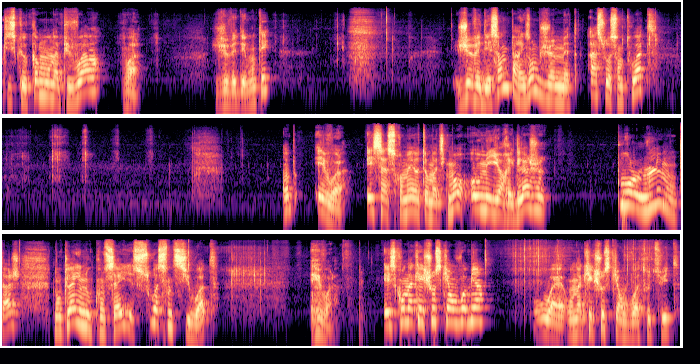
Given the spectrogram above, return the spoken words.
puisque comme on a pu voir, voilà, je vais démonter. Je vais descendre par exemple, je vais me mettre à 60 watts. Hop, et voilà. Et ça se remet automatiquement au meilleur réglage pour le montage. Donc là, il nous conseille 66 watts. Et voilà. Est-ce qu'on a quelque chose qui envoie bien? Ouais, on a quelque chose qui envoie tout de suite.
